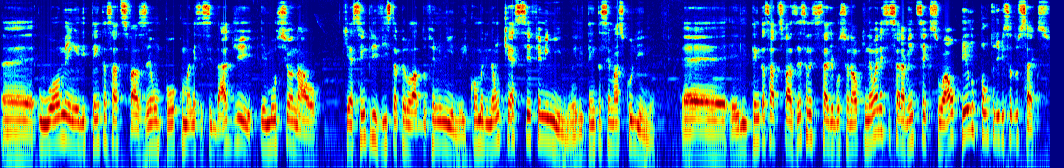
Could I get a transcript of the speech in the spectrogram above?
é, o homem ele tenta satisfazer um pouco uma necessidade emocional que é sempre vista pelo lado do feminino. E como ele não quer ser feminino, ele tenta ser masculino. É, ele tenta satisfazer essa necessidade emocional que não é necessariamente sexual pelo ponto de vista do sexo.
